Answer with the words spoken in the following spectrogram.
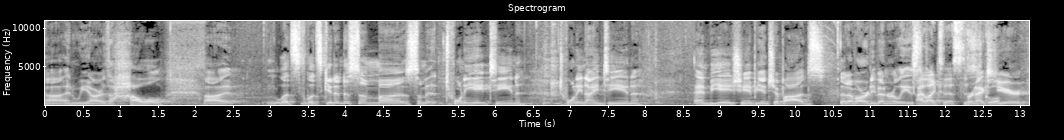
uh, and we are the Howl. Uh, let's let's get into some uh, some 2018, 2019 NBA championship odds that have already been released. I liked this. This for next cool. year.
